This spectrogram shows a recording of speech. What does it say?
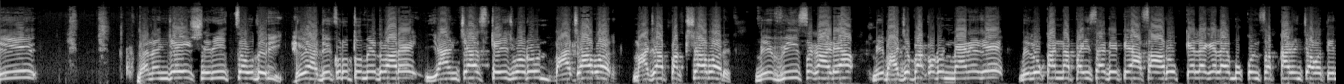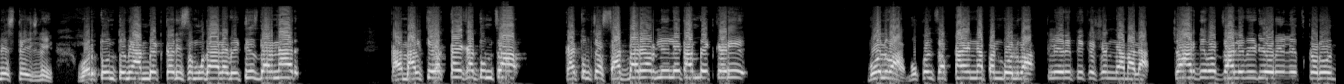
की धनंजय श्री चौधरी हे अधिकृत उमेदवार आहे. यांच्या स्टेजवरून माझ्यावर माझ्या पक्षावर मी वीस गाड्या मी भाजपाकडून मॅनेज आहे. मी लोकांना पैसा देते असा आरोप केला गेलाय मुकुंद सपकाळ यांच्या वतीने स्टेजने वरतून तुम्ही आंबेडकरी समुदायाला भेटीस धरणार? काय मालकी हक्क आहे का तुमचा? काय तुमच्या सातबाऱ्यावर लिहिलेत आंबेडकरी? बोलवा मुकुंद सपकाळ यांना पण बोलवा. क्लिअरिफिकेशन द्या मला. चार दिवस झाले व्हिडिओ रिलीज करून.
